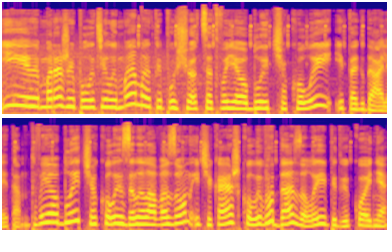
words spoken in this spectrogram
І мережею полетіли меми, типу, що це твоє обличчя коли і так далі. Там твоє обличчя, коли залила вазон і чекаєш, коли вода залиє підвіконня.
